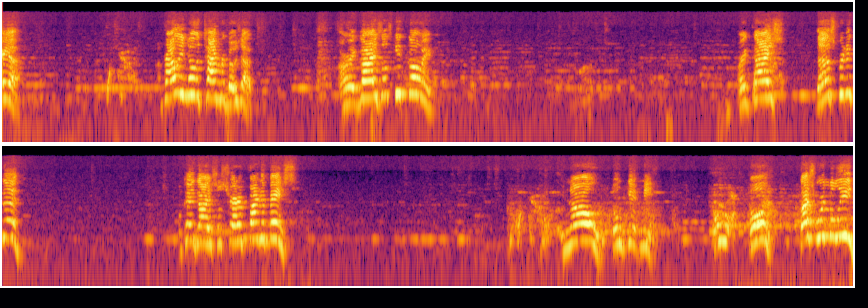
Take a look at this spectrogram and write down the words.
area. Probably until the timer goes up. All right, guys, let's keep going. All right, guys, that was pretty good. Okay, guys, let's try to find a base. No, don't get me. Oh, guys, we're in the lead.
